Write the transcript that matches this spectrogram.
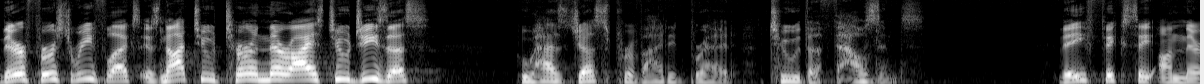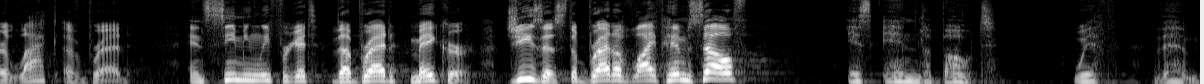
their first reflex is not to turn their eyes to Jesus, who has just provided bread to the thousands. They fixate on their lack of bread and seemingly forget the bread maker. Jesus, the bread of life himself, is in the boat with them.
